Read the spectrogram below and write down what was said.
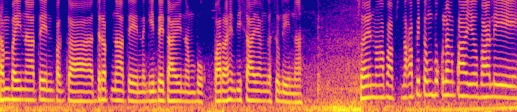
tambay natin pagka drop natin naghintay tayo ng book para hindi sayang gasolina. So ayun mga paps nakapitong book lang tayo. Bali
